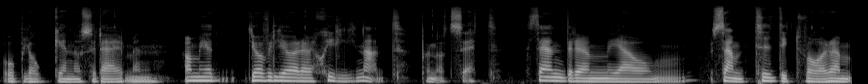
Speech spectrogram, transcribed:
och bloggen och sådär. Men, ja, men jag, jag vill göra skillnad på något sätt. Sen drömmer jag om samtidigt vara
